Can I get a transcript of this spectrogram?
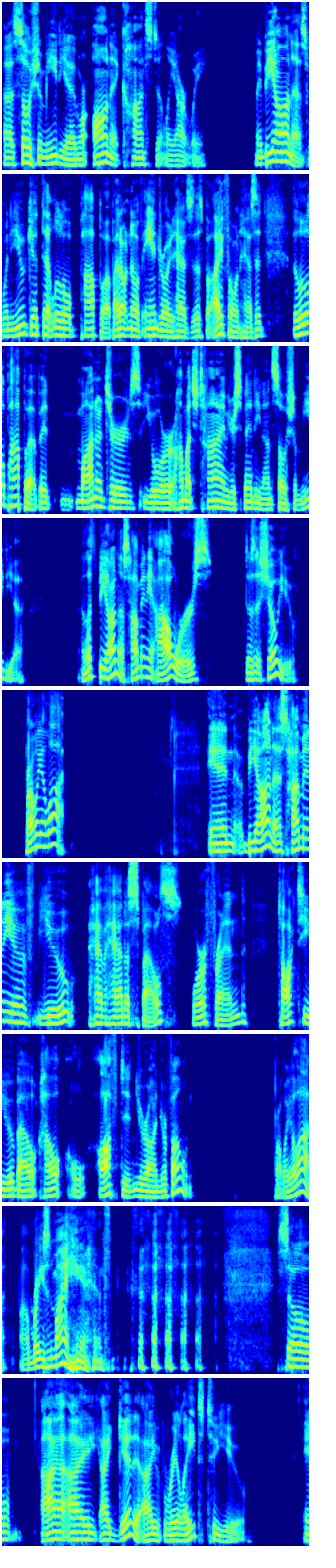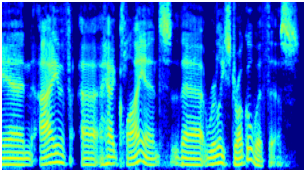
uh, social media and we're on it constantly, aren't we? I mean, be honest. When you get that little pop up, I don't know if Android has this, but iPhone has it. The little pop up it monitors your how much time you're spending on social media. And let's be honest, how many hours does it show you? Probably a lot. And be honest, how many of you have had a spouse or a friend talk to you about how often you're on your phone? Probably a lot. I'm raising my hand. so I, I I get it. I relate to you, and I've uh, had clients that really struggle with this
